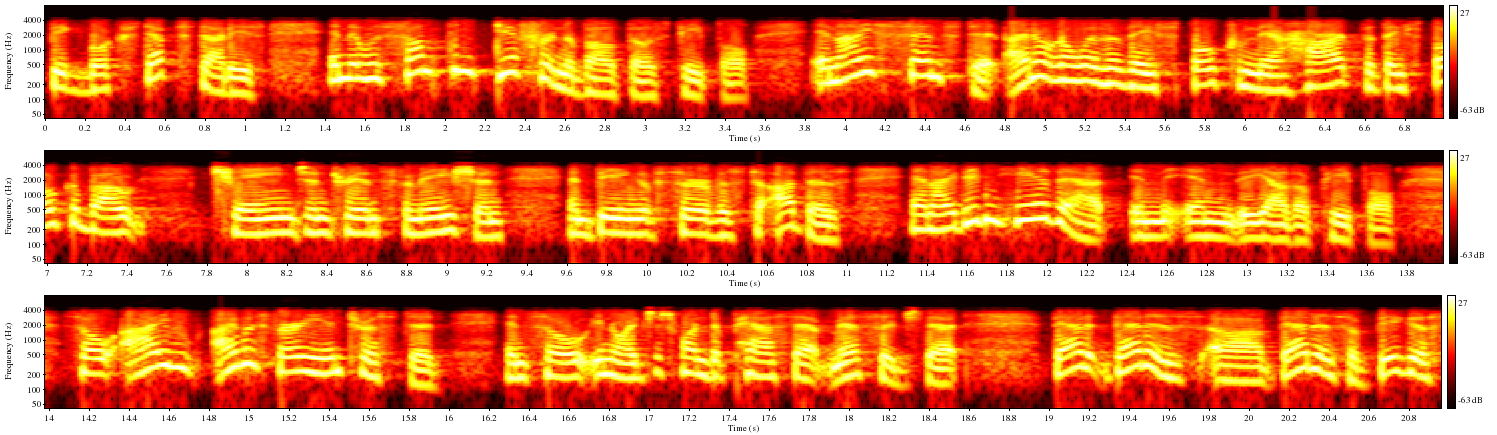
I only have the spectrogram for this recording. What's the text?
big book step studies. And there was something different about those people. And I sensed it. I don't know whether they spoke from their heart, but they spoke about change and transformation and being of service to others. And I didn't hear that in the, in the other people. So I I was very interested. And so, you know, I just wanted to pass that message that that that is uh that is the biggest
